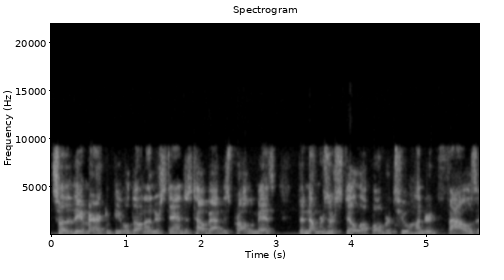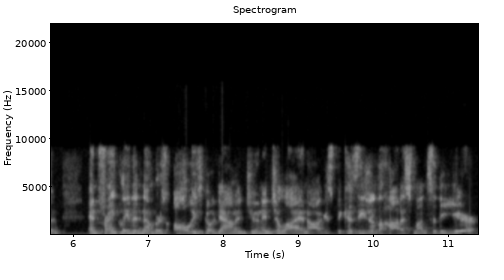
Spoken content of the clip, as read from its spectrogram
so that the American people don't understand just how bad this problem is. The numbers are still up over 200,000. And frankly, the numbers always go down in June and July and August because these are the hottest months of the year.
